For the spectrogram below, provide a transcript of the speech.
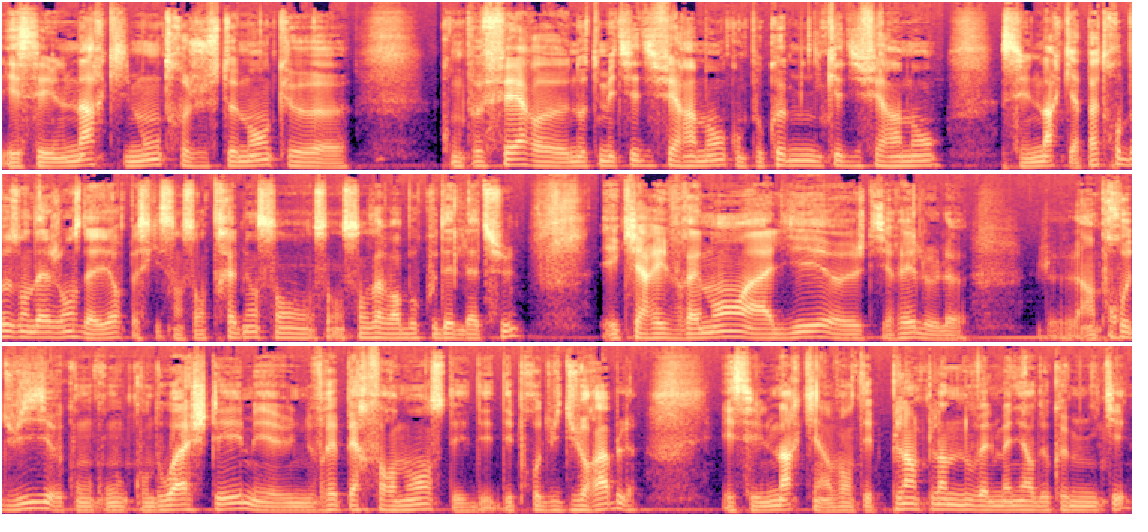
Et c'est une marque qui montre justement que... qu'on peut faire euh, notre métier différemment, qu'on peut communiquer différemment. C'est une marque qui n'a pas trop besoin d'agence d'ailleurs parce qu'il s'en sort très bien sans, avoir beaucoup d'aide là-dessus et qui arrive vraiment à allier, euh, je dirais, un produit qu'on qu qu doit acheter, mais une vraie performance, des produits durables. Et c'est une marque qui a inventé plein plein de nouvelles manières de communiquer,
